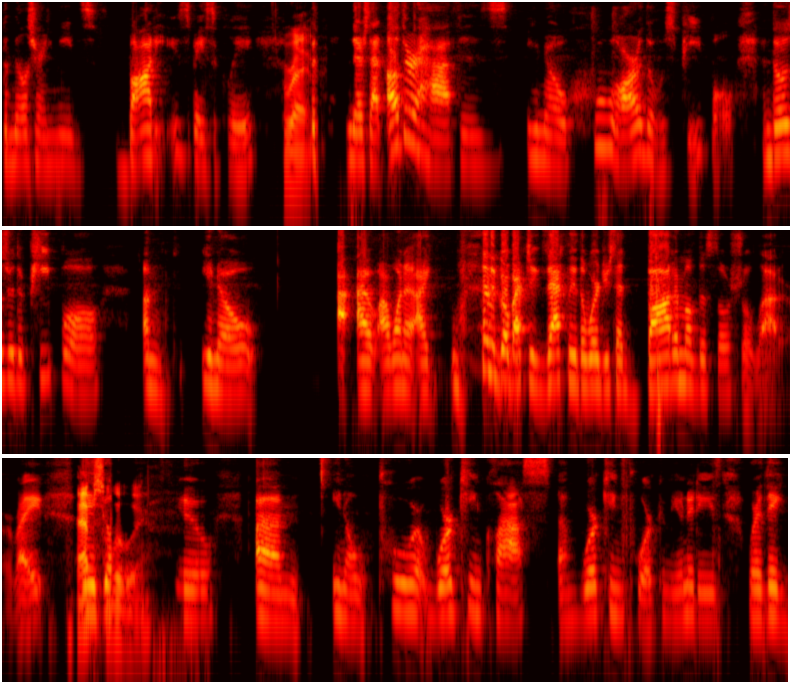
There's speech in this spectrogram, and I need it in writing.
the military needs bodies basically. right But there's that other half is you know who are those people, and those are the people. Um, you know I, want to I want to go back to exactly the word you said, bottom of the social ladder, right? They go Absolutely. To um, you know poor working class um, working poor communities where they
